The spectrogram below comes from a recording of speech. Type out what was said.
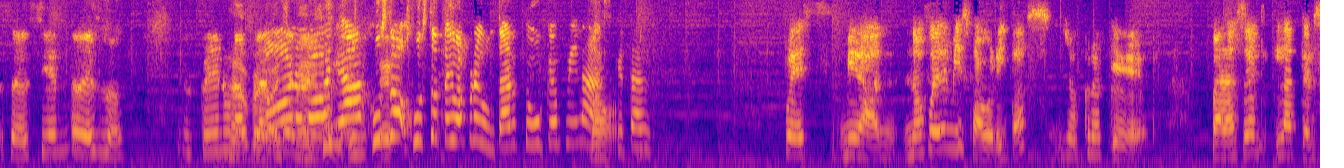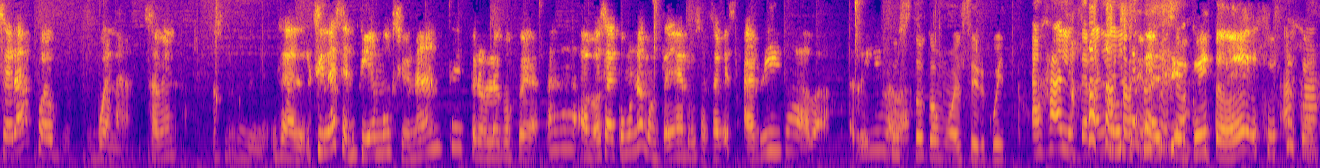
O sea, siento eso. Estoy en una. No, no, no, ya, eh, justo, justo te iba a preguntar tú, ¿qué opinas? No. ¿Qué tal? Pues mira, no fue de mis favoritas. Yo creo que para ser la tercera fue buena, ¿saben? O sea, sí la sentí emocionante, pero luego fue, ah, o sea, como una montaña rusa, ¿sabes? Arriba, abajo, arriba, abajo. Justo como el circuito. Ajá, literalmente. Justo en el circuito, ¿eh? Justo Ajá.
